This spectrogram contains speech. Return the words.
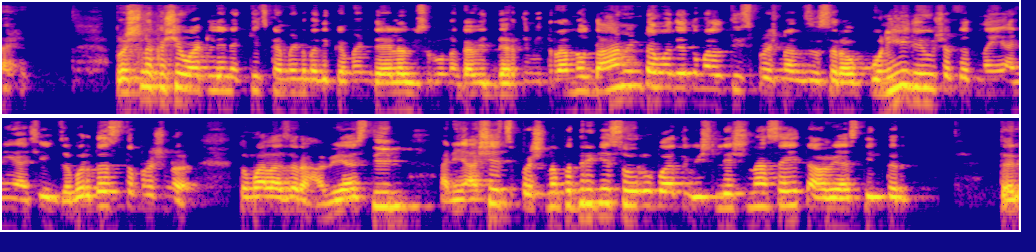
आहे. प्रश्न कसे वाटले? नक्कीच कमेंटमध्ये कमेंट द्यायला विसरू नका. विद्यार्थी मित्रांनो दहा मिनिटांमध्ये तुम्हाला तीस प्रश्नांचा सराव कोणीही देऊ शकत नाही आणि असे जबरदस्त प्रश्न तुम्हाला जर हवे असतील आणि असेच प्रश्नपत्रिके स्वरूपात विश्लेषणासहित हवे असतील तर तर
